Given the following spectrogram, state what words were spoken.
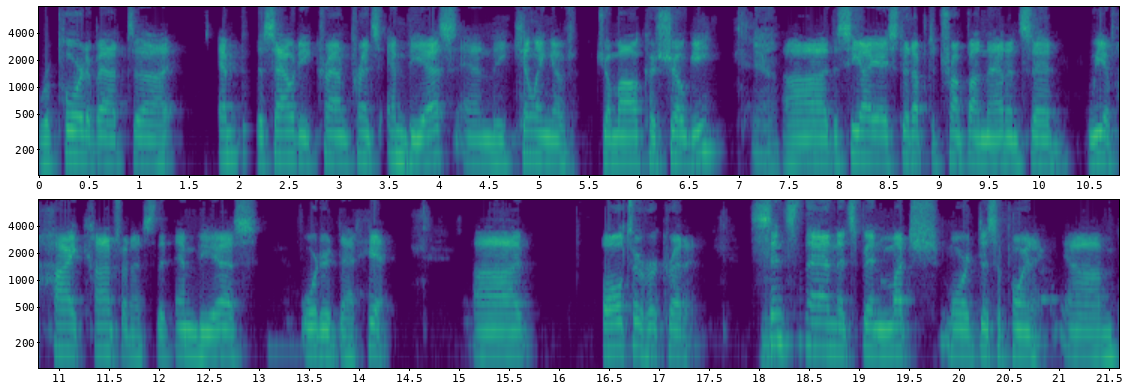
report about uh, M- the Saudi Crown Prince MBS and the killing of Jamal Khashoggi. Yeah. Uh, the CIA stood up to Trump on that and said, "We have high confidence that MBS ordered that hit." Uh, all to her credit. Hmm. Since then, it's been much more disappointing. Um,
